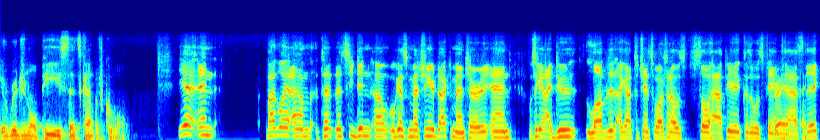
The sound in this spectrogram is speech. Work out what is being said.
original piece, that's kind of cool. Yeah, and by the way, um, that, that's you didn't. Uh, we're going to mention your documentary, and once again, I do loved it. I got the chance to watch it. and I was so happy because it was fantastic.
